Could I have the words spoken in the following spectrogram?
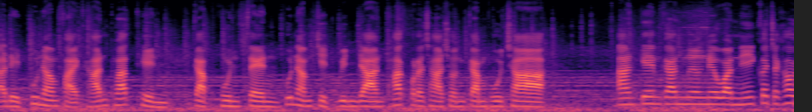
อดีตผู้นำฝ่ายค้านพลัดถิ่น กับฮุนเซน ผู้นำจิตวิญญาณพรรคประชาชนกัมพูชา อ่านเกมการเมืองในวันนี้ก็จะเข้า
